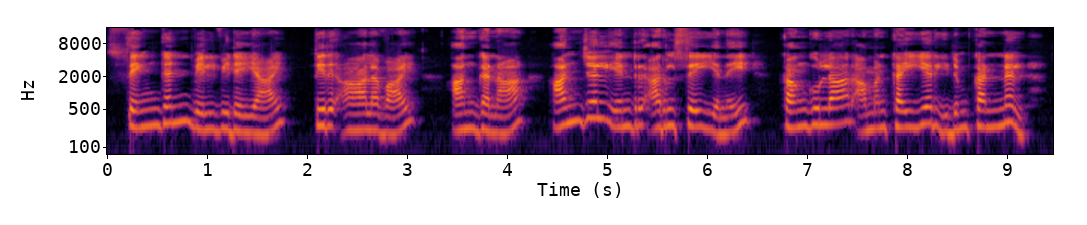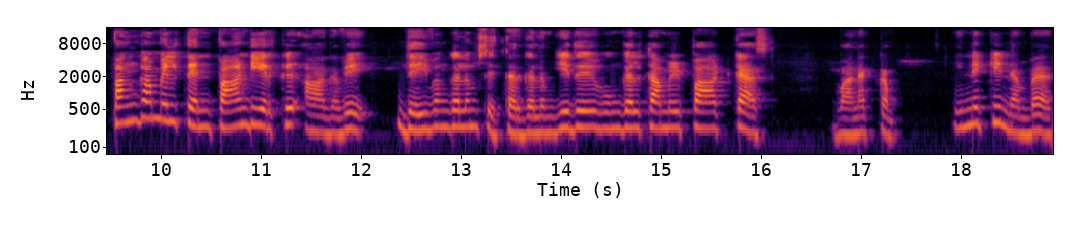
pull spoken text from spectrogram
செங்கன் வெல்விடையாய் திரு ஆலவாய் அங்கனா அஞ்சல் என்று அருள் செய்யனை கங்குலார் அமன் கையர் இடும் கண்ணல் பங்கமில் தென் பாண்டியர்க்கு ஆகவே. தெய்வங்களும் சித்தர்களும் இது உங்கள் தமிழ் பாட்காஸ்ட். வணக்கம். இன்னைக்கு நம்ம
